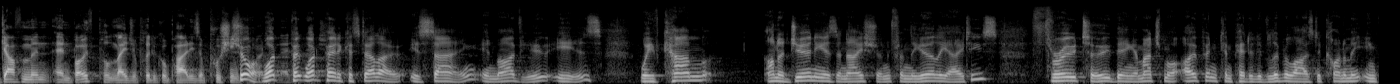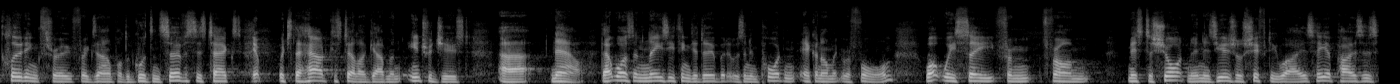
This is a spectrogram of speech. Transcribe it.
government and both major political parties are pushing. Sure. What, what Peter Costello is saying, in my view, is we've come on a journey as a nation from the early 80s through to being a much more open, competitive, liberalised economy, including through, for example, the goods and services tax, yep. which the Howard Costello government introduced uh, now. That wasn't an easy thing to do, but it was an important economic reform. What we see from, from Mr Shorten, in his usual shifty ways, he opposes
